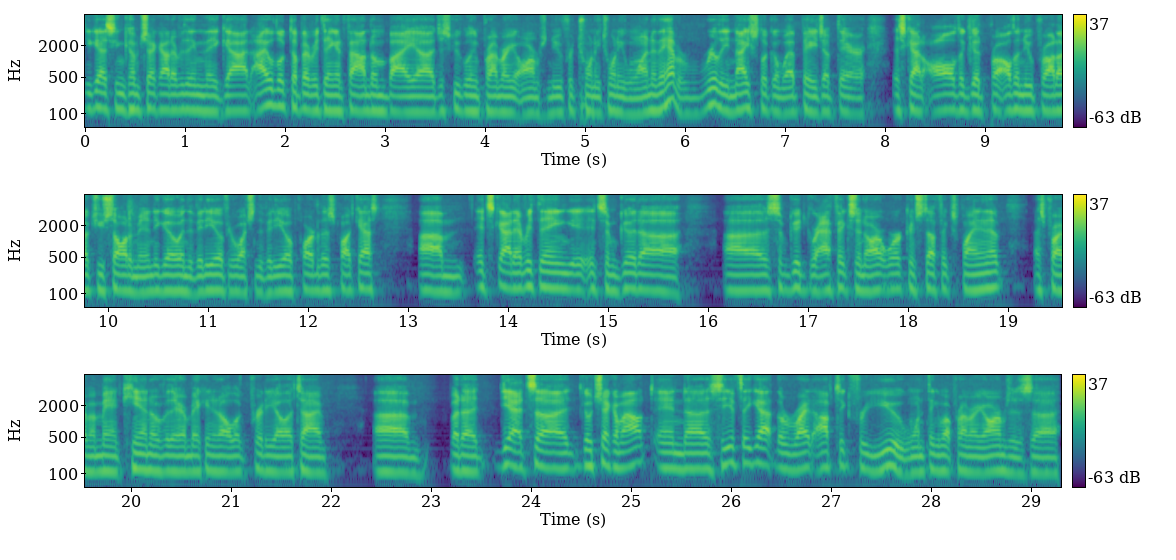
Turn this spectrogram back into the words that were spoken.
you guys can come check out everything they got. I looked up everything and found them by uh, just googling Primary Arms new for 2021, and they have a really nice looking webpage up there. It's got all the good, pro- all the new products you saw it a minute ago in the video. If you're watching the video part of this podcast, um, it's got everything. It- It's some good. Uh, uh, some good graphics and artwork and stuff explaining it. That's probably my man Ken over there making it all look pretty all the time. Um, but uh, yeah, it's uh, go check them out and uh, see if they got the right optic for you. One thing about Primary Arms is uh,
